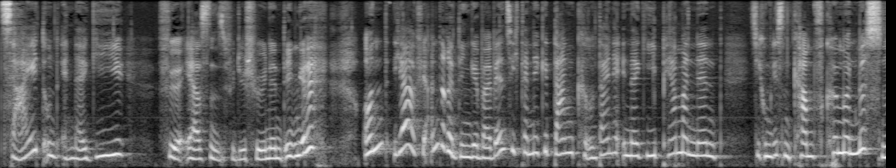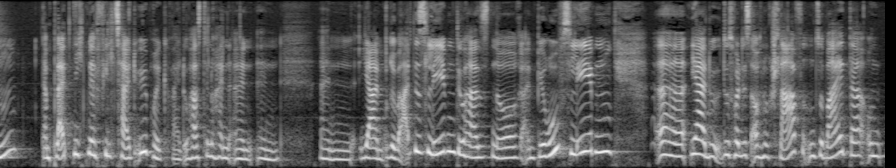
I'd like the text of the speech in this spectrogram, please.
Zeit und Energie für erstens für die schönen Dinge und ja, für andere Dinge, weil wenn sich deine Gedanken und deine Energie permanent sich um diesen Kampf kümmern müssen, dann bleibt nicht mehr viel Zeit übrig, weil du hast ja noch ein, ein, ein, ein ja, ein privates Leben, du hast noch ein Berufsleben, äh, ja, du, du solltest auch noch schlafen und so weiter. Und,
